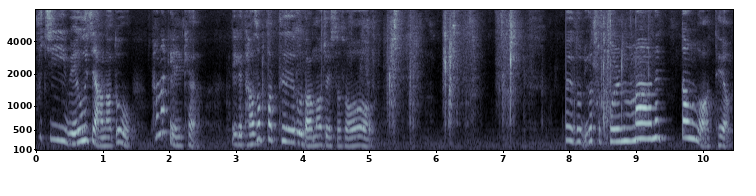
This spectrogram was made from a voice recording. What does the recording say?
굳이 외우지 않아도 편하게 읽혀요. 이게 다섯 파트로 나눠져 있어서 그래도 이것도 볼만했던 것 같아요.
